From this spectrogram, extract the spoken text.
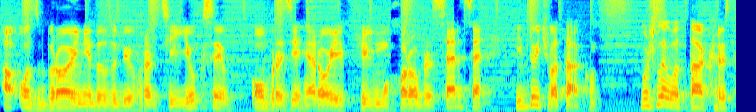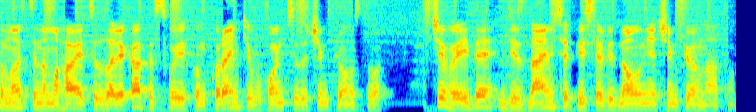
А озброєні до зубів гравці Юкси в образі героїв фільму Хоробре серце йдуть в атаку. Можливо, так хрестоносці намагаються залякати своїх конкурентів в гонці за чемпіонство. Чи вийде, дізнаємося після відновлення чемпіонату.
